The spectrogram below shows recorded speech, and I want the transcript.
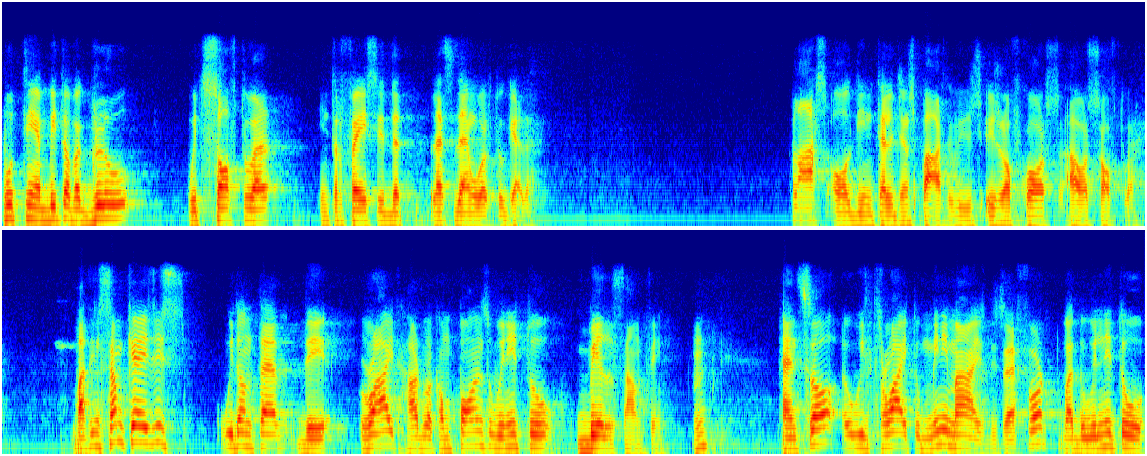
putting a bit of a glue with software interfaces that lets them work together. Plus all the intelligence part, which is of course our software. But in some cases, we don't have the right hardware components, we need to build something. Hmm? And so we'll try to minimize this effort, but we'll need to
